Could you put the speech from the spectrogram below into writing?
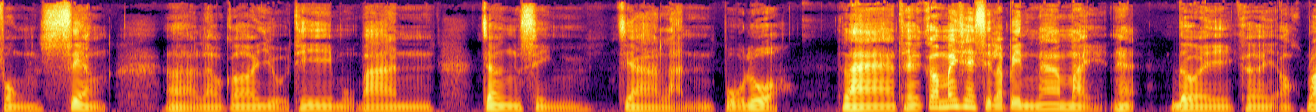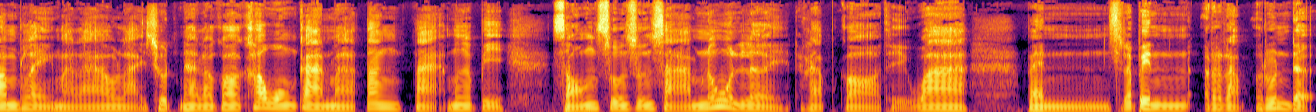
ฟงเซียงแล้วก็อยู่ที่หมู่บ้านเจิ้งสิงจาหลันปูลั่วลาเธอก็ไม่ใช่ศิลปินหน้าใหม่นะฮะ โดยเคยออกร่ำเพลงมาแล้วหลายชุดนะแล้วก็เข้าวงการมาตั้งแต่เมื่อปี 2003 นู่นเลยนะครับ ก็ถือว่าเป็นศิลปินระดับรุ่นเดอะ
